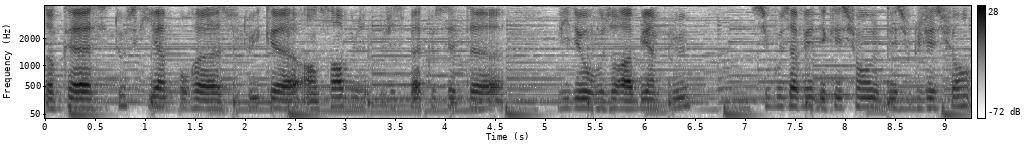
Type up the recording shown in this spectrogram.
Donc euh, c'est tout ce qu'il y a pour euh, ce tweak euh, ensemble. J'espère que cette vidéo vous aura bien plu. Si vous avez des questions ou des suggestions,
